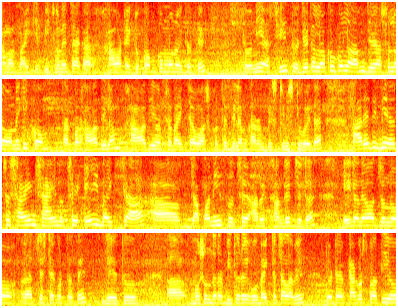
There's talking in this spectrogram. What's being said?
আমার বাইকের পিছনে চাকার হাওয়াটা একটু কম কম মনে হইতেছে। তো নিয়ে আসছি। তো যেটা লক্ষ্য করলাম যে আসলে অনেকই কম, তারপর হাওয়া দিলাম। হাওয়া দিয়ে হচ্ছে বাইকটা ওয়াশ করতে দিলাম, কারণ বৃষ্টি বৃষ্টি ওয়েদার আর এদিক দিয়ে হচ্ছে শাইন শাইন হচ্ছে এই বাইকটা জাপানিজ হচ্ছে আর এক্স হান্ড্রেড যেটা এইটা নেওয়ার জন্য চেষ্টা করতেছে। যেহেতু বসুন্ধরার ভিতরে ও বাইকটা চালাবে, তো এটার কাগজপাতিও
